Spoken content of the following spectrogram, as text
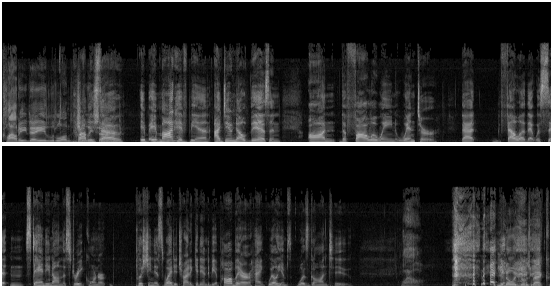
cloudy day, a little on the Probably chilly side. so. It, it might have been. I do know this, and on the following winter, that fella that was sitting, standing on the street corner, pushing his way to try to get in to be a pallbearer, Hank Williams, was gone too. Wow. you know, it goes back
